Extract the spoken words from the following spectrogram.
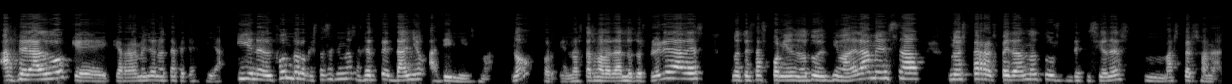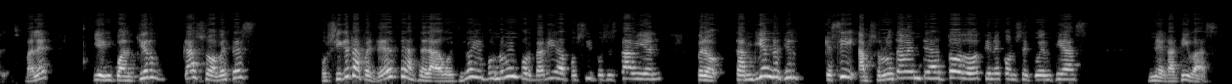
a hacer algo que, que, realmente no te apetecía. Y en el fondo lo que estás haciendo es hacerte daño a ti misma, ¿no? Porque no estás valorando tus prioridades, no te estás poniendo tú encima de la mesa, no estás respetando tus decisiones más personales, ¿vale? Y en cualquier caso, a veces, pues sí que te apetece hacer algo. Y dices, oye, pues no me importaría, pues sí, pues está bien. Pero también decir que sí, absolutamente a todo, tiene consecuencias negativas.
